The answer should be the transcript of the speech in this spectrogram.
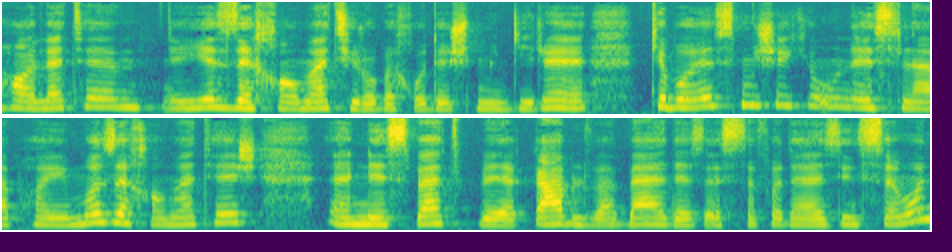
حالت یه زخامتی رو به خودش می‌گیره که باعث میشه که اون اسلب های ما زخامتش نسبت به قبل و بعد از استفاده از این سمان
